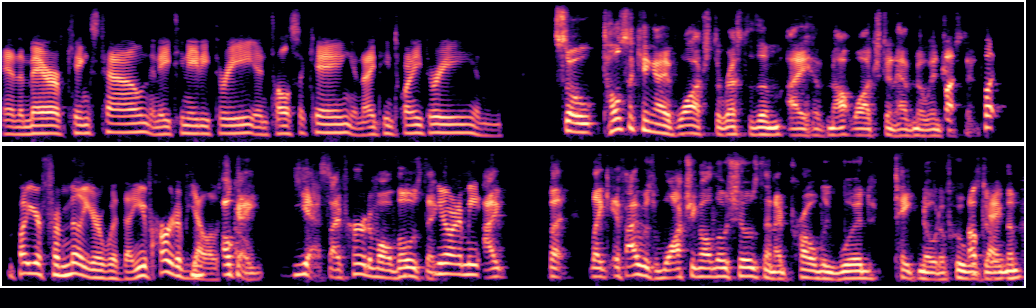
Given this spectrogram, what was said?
and the Mayor of Kingstown in 1883 and Tulsa King in 1923 and So Tulsa King I have watched. The rest of them I have not watched and have no interest in. but but you're familiar with them. You've heard of Yellowstone. Okay. Yes, I've heard of all those things. You know what I mean? I but like if I was watching all those shows, then I probably would take note of who was Okay. doing them.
